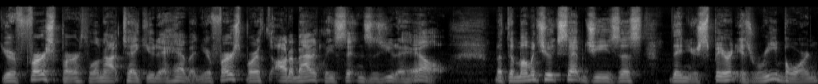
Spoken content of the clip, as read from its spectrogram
Your first birth will not take you to heaven. Your first birth automatically sentences you to hell. But the moment you accept Jesus, then your spirit is reborn,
